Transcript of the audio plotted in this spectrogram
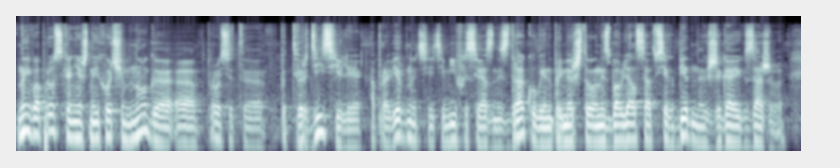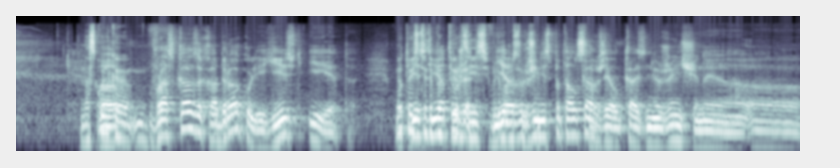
Ну и вопрос, конечно, их очень много. э, Просят э, подтвердить или опровергнуть эти мифы, связанные с Дракулой. Например, что он избавлялся от всех бедных, сжигая их заживо. Насколько... А, В рассказах о Дракуле есть и это. Ну, то есть если это я тоже, я уже случае не с потолка сложно. взял казнью женщины, э,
